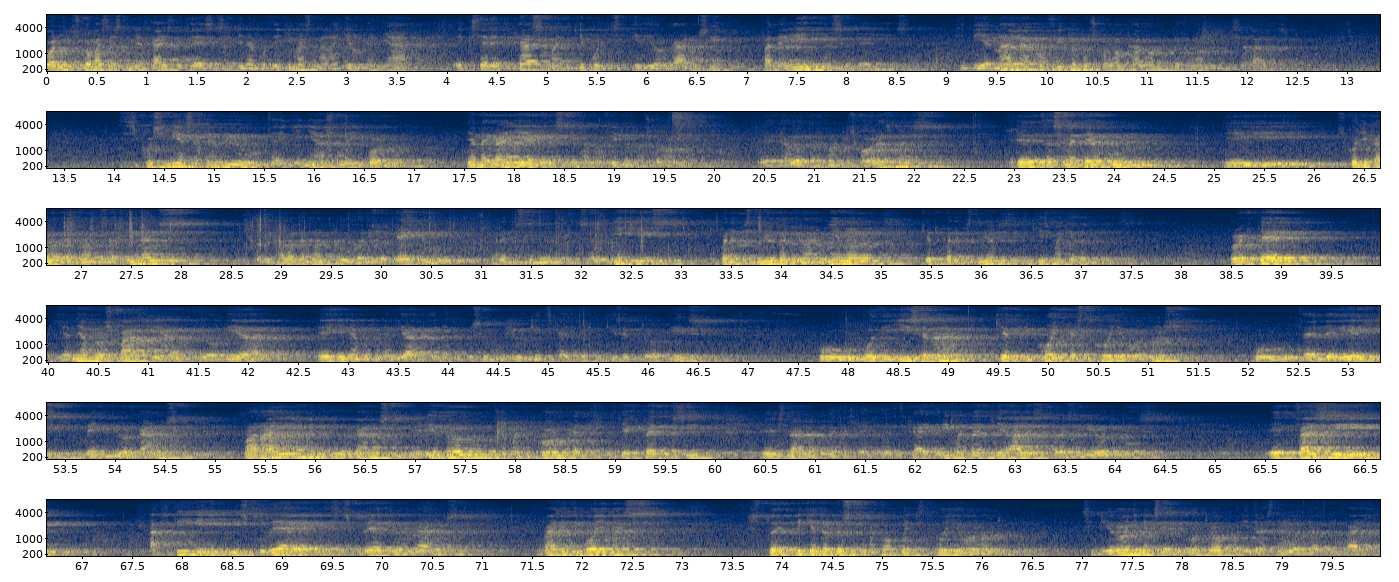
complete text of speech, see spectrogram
Λοιπόν, βρισκόμαστε στην ευχάριστη θέση στην πινακοθήκη μας να αναγγείλουμε μια εξαιρετικά σημαντική πολιτιστική διοργάνωση πανελλήνιας ευέλειας, την Biennale Αποφύτων των Σχολών Καλών Τεχνών της Ελλάδας. Στις 21 Σεπτεμβρίου θα εγκαινιάσουμε λοιπόν μια μεγάλη έκθεση των αποφύτων των σχολών ε, καλών τεχνών της χώρας μας. Ε, θα συμμετέχουν η Σχολή Καλών Τεχνών της Αθήνας, Σχολή Καλών Τεχνών του Αριστοτέλειου Πανεπιστημίου της Θεσσαλονίκης, του Πανεπιστημίου των Ιωαννίνων και του Πανεπιστημίου της Δυτικής Μακεδονίας. Πρόκειται για μια προσπάθεια η οποία έγινε από τη μεριά του Διοικητικού Συμβουλίου και της Καλλιτεχνικής Επιτροπής που οδηγεί σε ένα κεντρικό εικαστικό γεγονός που θα εμπεριέχει συγκεκριμένη διοργάνωση παράλληλα με τη διοργάνωση ημερίδων, θεματικών, καλλιτεχνική εκπαίδευση ε, στα εκπαιδευτικά ιδρύματα και άλλες δραστηριότητες. Ε, βάζει αυτή η σπουδαία έκθεση, η σπουδαία διοργάνωση, βάζει την πόλη μας στο επίκεντρο των σημαντικών πολιτιστικών γεγονότων. Συμπληρώνει με εξαιρετικό τρόπο τη δραστηριότητα που υπάρχει,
